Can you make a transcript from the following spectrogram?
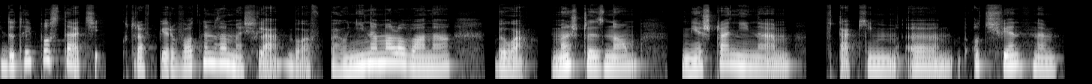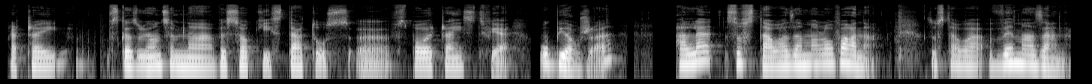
i do tej postaci, która w pierwotnym zamyśle była w pełni namalowana, była mężczyzną, mieszczaninem, w takim odświętnym, raczej wskazującym na wysoki status y, w społeczeństwie ubiorze, ale została zamalowana, została wymazana.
